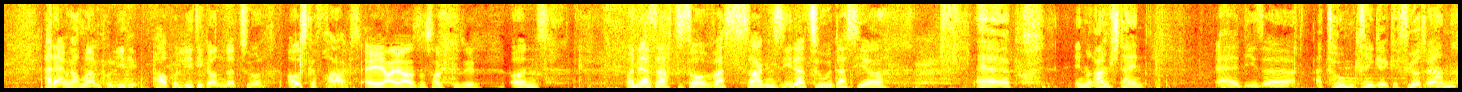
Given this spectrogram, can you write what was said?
hat er einfach mal ein Politi paar Politikern dazu ausgefragt. Ey, ja, ja, das habe ich gesehen. Und, und er sagte so, was sagen Sie dazu, dass hier äh, in Rammstein äh, diese Atomkriege geführt werden?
